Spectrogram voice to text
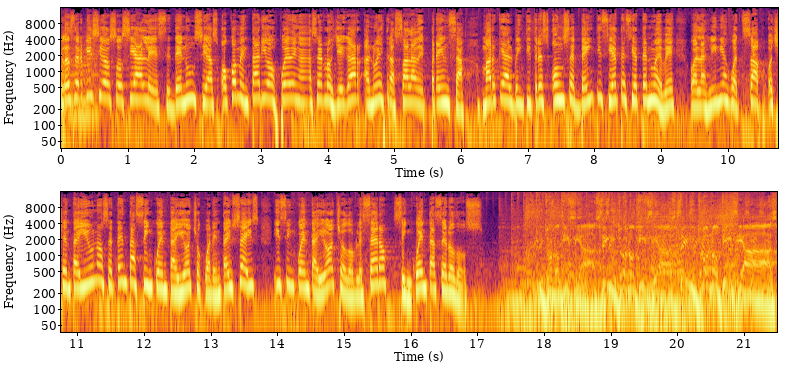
Los servicios sociales, denuncias o comentarios pueden hacerlos llegar a nuestra sala de prensa. Marque al 2311-2779 o a las líneas WhatsApp 8170-5846 y 5800-5002. Centro Noticias, Centro Noticias, Centro Noticias.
